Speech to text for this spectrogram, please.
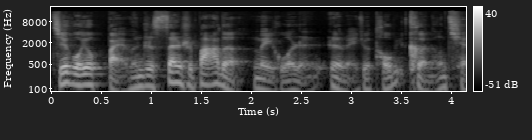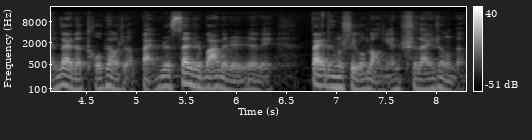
结果有百分之三十八的美国人认为，就投可能潜在的投票者，百分之三十八的人认为拜登是有老年痴呆症的。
